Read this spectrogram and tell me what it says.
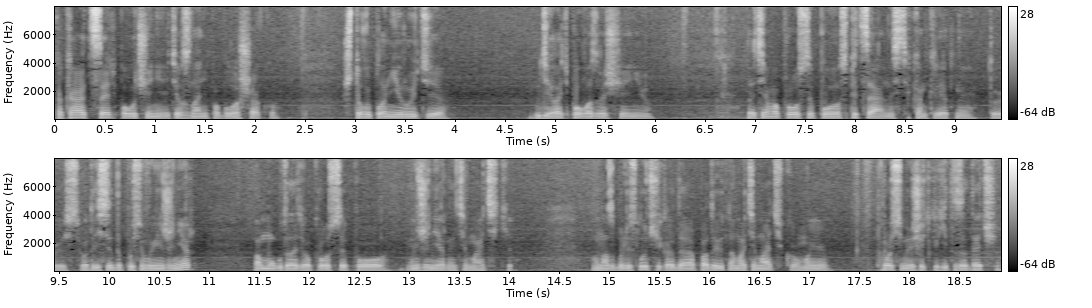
какая цель получения этих знаний по Балашаку, что вы планируете делать по возвращению. Затем вопросы по специальности конкретные. То есть, вот если, допустим, вы инженер, вам могут задать вопросы по инженерной тематике. У нас были случаи, когда подают на математику, мы просим решить какие-то задачи.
